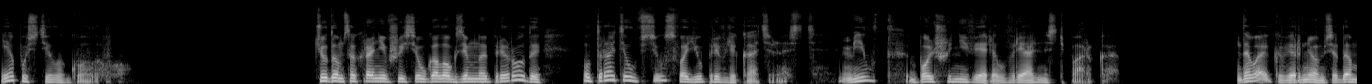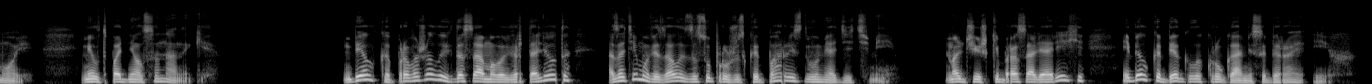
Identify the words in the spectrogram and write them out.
и опустила голову. Чудом сохранившийся уголок земной природы утратил всю свою привлекательность. Милт больше не верил в реальность парка. «Давай-ка вернемся домой». Милт поднялся на ноги. Белка провожала их до самого вертолета, а затем увязалась за супружеской парой с двумя детьми. Мальчишки бросали орехи, и Белка бегала кругами, собирая их.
